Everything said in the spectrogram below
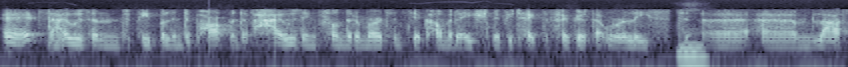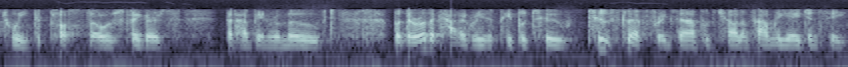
thousand people in Department of Housing funded emergency accommodation. If you take the figures that were released uh, um, last week, plus those figures that have been removed, but there are other categories of people too. TUSLA, for example, Child and Family Agency,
